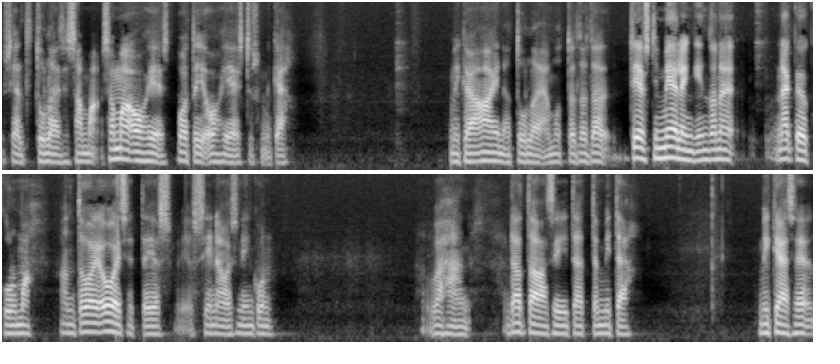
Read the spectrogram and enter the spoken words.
sieltä tulee se sama, sama ohjeistus, potiohjeistus, mikä, mikä aina tulee. Mutta tota, tietysti mielenkiintoinen näkökulmahan toi olisi, että jos, jos siinä olisi niin kuin vähän dataa siitä, että mitä, mikä se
